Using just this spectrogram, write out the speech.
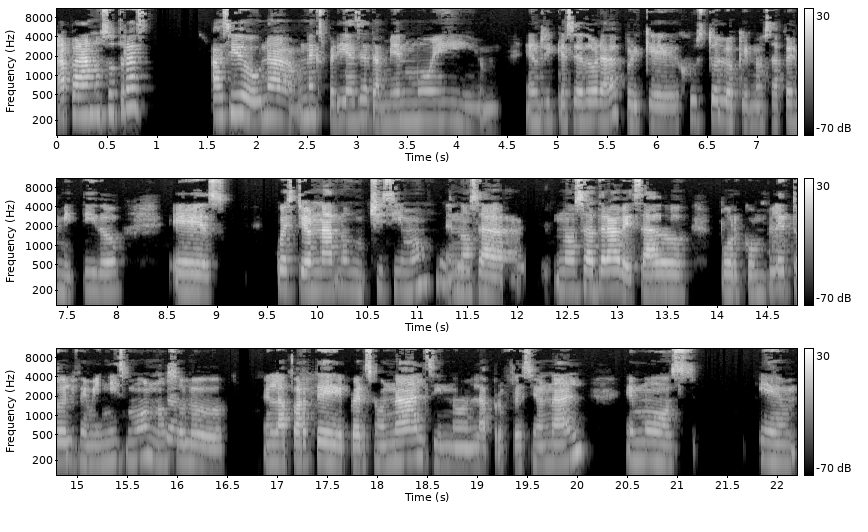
ah, para nosotras ha sido una, una experiencia también muy enriquecedora porque justo lo que nos ha permitido es cuestionarnos muchísimo, nos, ha, nos ha atravesado por completo el feminismo, no solo en la parte personal, sino en la profesional. Hemos em,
